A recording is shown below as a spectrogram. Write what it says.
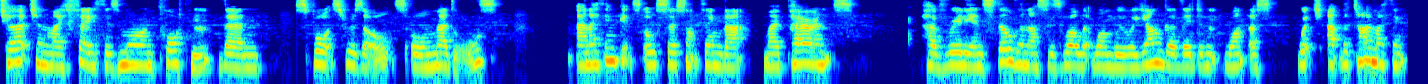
church and my faith is more important than sports results or medals. And I think it's also something that my parents have really instilled in us as well that when we were younger, they didn't want us, which at the time I think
